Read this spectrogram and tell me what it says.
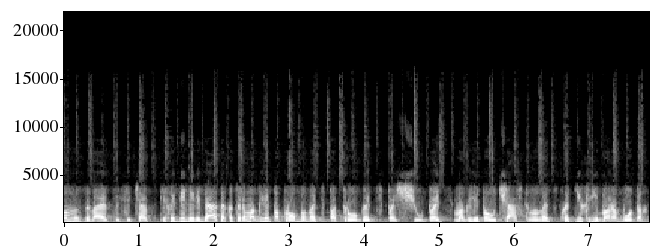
он называется сейчас. Приходили ребята, которые могли попробовать, потрогать, пощупать, могли поучаствовать в каких-либо работах.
